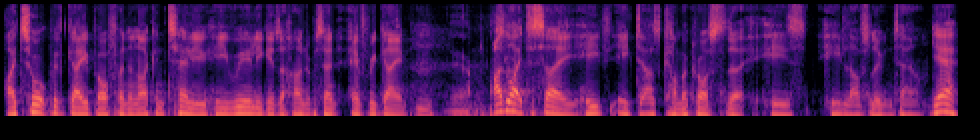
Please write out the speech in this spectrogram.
I talk with Gabe often, and I can tell you he really gives hundred percent every game. Yeah. I'd like to say he he does come across that he's he loves Luton Town. yeah,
